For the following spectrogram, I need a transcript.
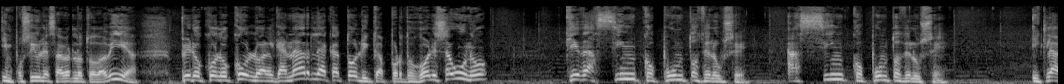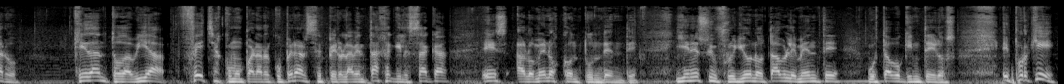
imposible saberlo todavía. Pero Colo Colo, al ganarle a Católica por dos goles a uno, queda a cinco puntos de la UC. A cinco puntos de la. Y claro, quedan todavía fechas como para recuperarse, pero la ventaja que le saca es a lo menos contundente. Y en eso influyó notablemente Gustavo Quinteros. ¿Es por qué?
